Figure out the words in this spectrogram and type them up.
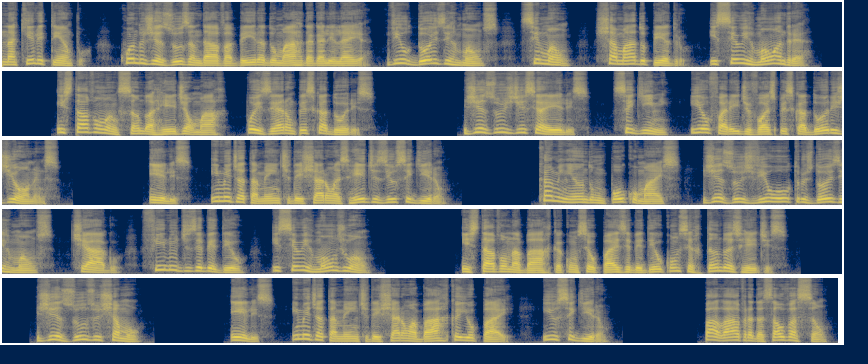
Naquele tempo, quando Jesus andava à beira do mar da Galileia, viu dois irmãos, Simão, chamado Pedro, e seu irmão André. Estavam lançando a rede ao mar, pois eram pescadores. Jesus disse a eles: Segui-me, e eu farei de vós pescadores de homens. Eles, imediatamente deixaram as redes e o seguiram. Caminhando um pouco mais, Jesus viu outros dois irmãos, Tiago, filho de Zebedeu, e seu irmão João. Estavam na barca com seu pai Zebedeu consertando as redes. Jesus os chamou. Eles, imediatamente deixaram a barca e o pai, e o seguiram. Palavra da salvação.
